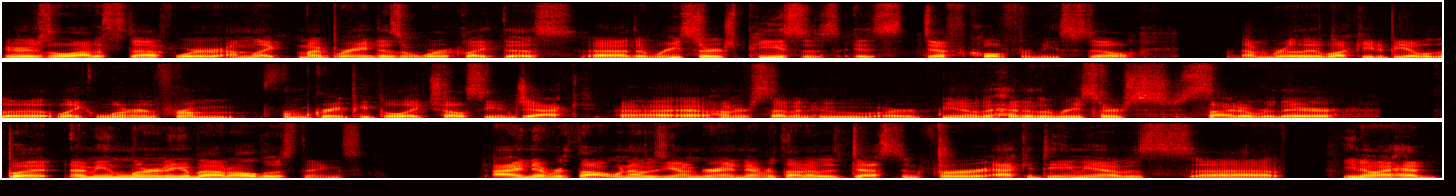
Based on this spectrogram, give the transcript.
There's a lot of stuff where I'm like, my brain doesn't work like this. Uh, the research piece is is difficult for me still. I'm really lucky to be able to like learn from from great people like Chelsea and Jack uh, at Hunter Seven, who are you know the head of the research side over there. But I mean, learning about all those things. I never thought when I was younger, I never thought I was destined for academia. I was, uh, you know, I had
